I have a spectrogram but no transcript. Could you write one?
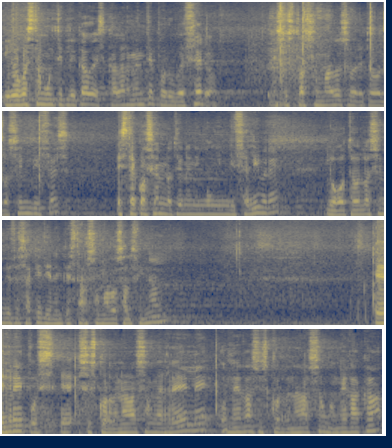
Y luego está multiplicado escalarmente por V0. Eso está sumado sobre todos los índices. Esta ecuación no tiene ningún índice libre. Luego todos los índices aquí tienen que estar sumados al final. R, pues eh, sus coordenadas son RL, omega, sus coordenadas son omega K.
